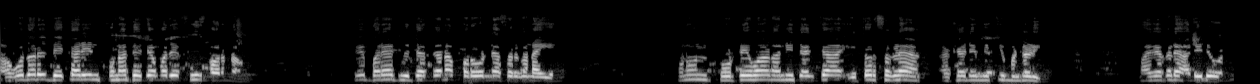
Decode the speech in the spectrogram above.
अगोदर बेकारी पुन्हा त्याच्यामध्ये फीस भरणं हे बऱ्याच विद्यार्थ्यांना परवडण्यासारखं नाही आहे म्हणून तोटेवाड आणि त्यांच्या इतर सगळ्या अकॅडमीची मंडळी माझ्याकडे आलेली होती.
